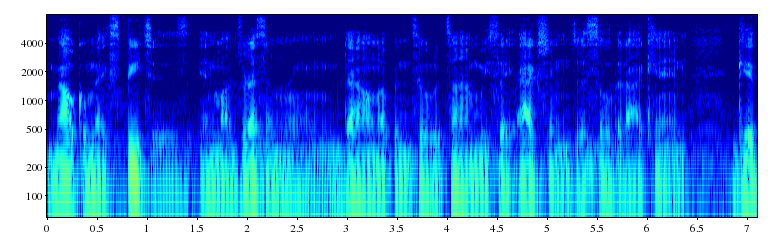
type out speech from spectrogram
Malcolm X speeches in my dressing room down up until the time we say action, just so that I can get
